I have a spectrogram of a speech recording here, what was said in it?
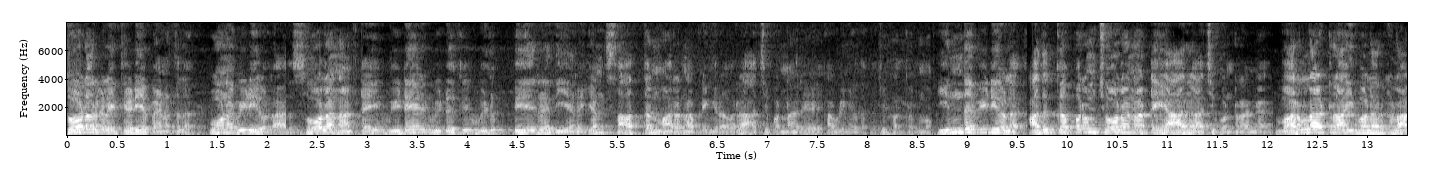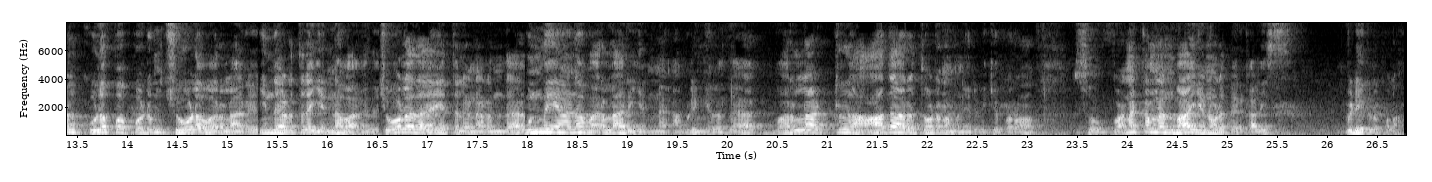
சோழர்களை தேடிய பயணத்துல போன வீடியோல அந்த சோழ நாட்டை விடேல் விடுகு விடுப்பேரதியரையன் சாத்தன் மாறன் அப்படிங்கிறவர் ஆட்சி பண்ணாரு அப்படிங்கறத பத்தி பார்த்துருந்தோம். இந்த வீடியோல அதுக்கப்புறம் சோழ நாட்டை யாரு ஆட்சி பண்றாங்க? வரலாற்று ஆய்வாளர்களால் குழப்பப்படும் சோழ வரலாறு இந்த இடத்துல என்னவாகுது? சோழதாயத்துல நடந்த உண்மையான வரலாறு என்ன அப்படிங்கிறத வரலாற்று ஆதாரத்தோட நம்ம நிரூபிக்க போறோம். ஸோ வணக்கம் நண்பா என்னோட பேர் காலிஸ் வீடியோக்குள்ள போகலாம்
